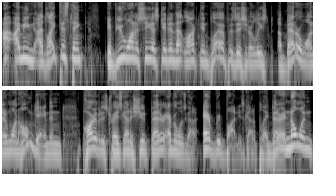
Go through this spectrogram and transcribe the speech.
I, I mean, I'd like to think if you want to see us get in that locked in playoff position, or at least a better one in one home game, then part of it is Trae's got to shoot better. Everyone's got to, everybody's got to play better, and no one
